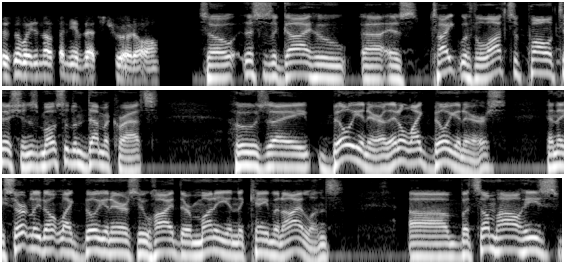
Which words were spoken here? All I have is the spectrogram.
there's no way to know if any of that's true at all. So this is a guy who uh, is tight with lots of politicians, most of them Democrats, who's a billionaire. They don't like billionaires, and they certainly don't like billionaires who hide their money in the Cayman Islands. Um, but somehow he's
